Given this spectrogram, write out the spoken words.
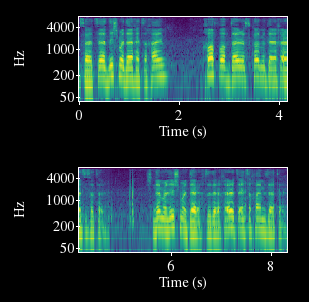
So it says Nishmar Derech Eitzachayim, Chaf of Derech Kod Derech Eretz Satar. Shnemer Lishmar Derech, the Derech Eretz Eitzachayim Zatar.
